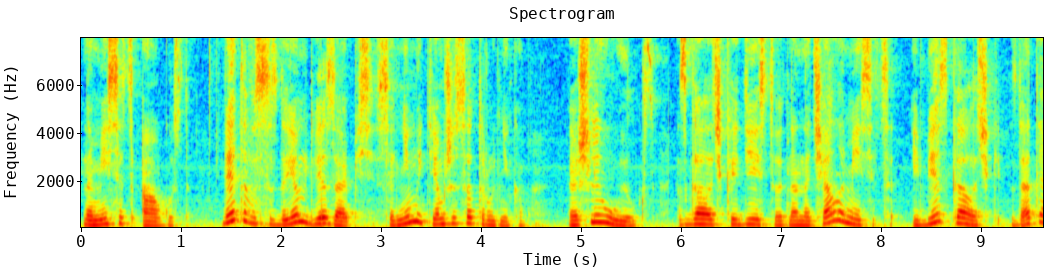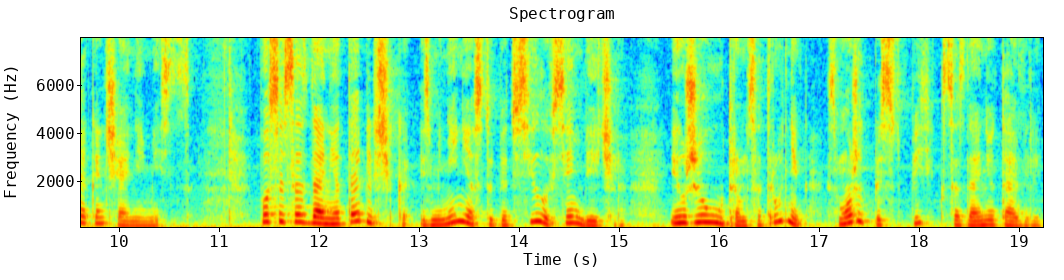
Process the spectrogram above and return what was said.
на месяц август. Для этого создаем две записи с одним и тем же сотрудником – Эшли Уилкс – с галочкой «Действует на начало месяца» и без галочки с датой окончания месяца. После создания табельщика изменения вступят в силу в 7 вечера, и уже утром сотрудник сможет приступить к созданию табелей.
